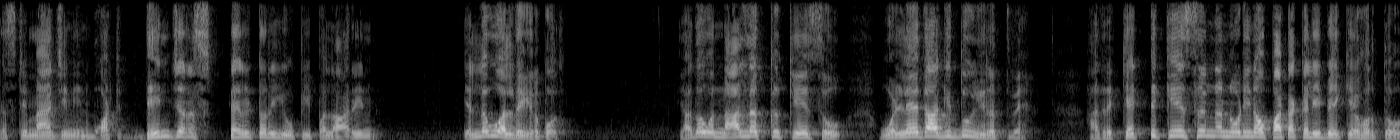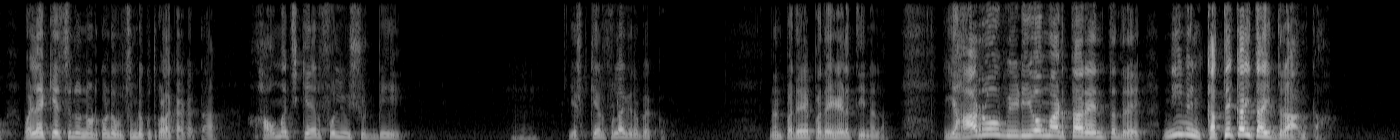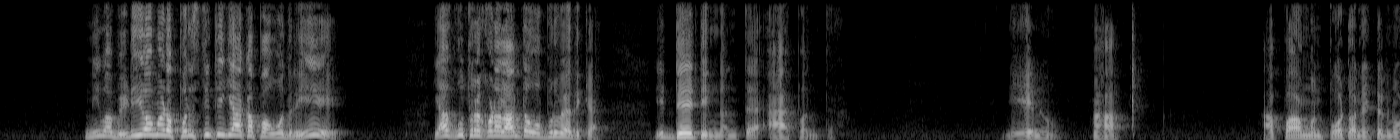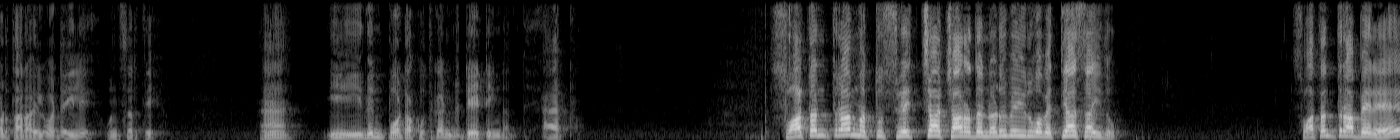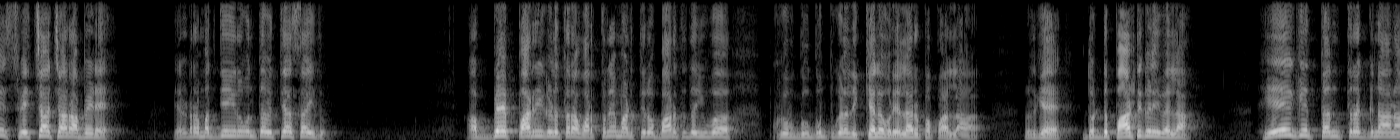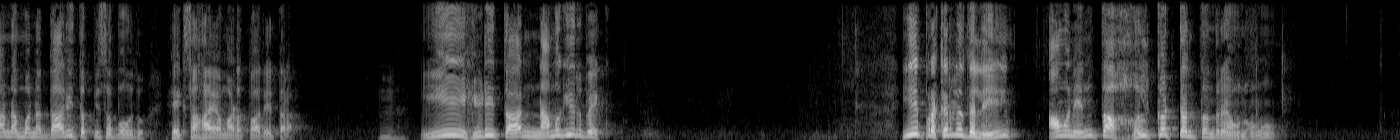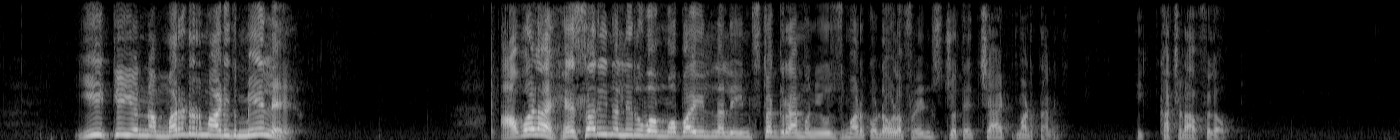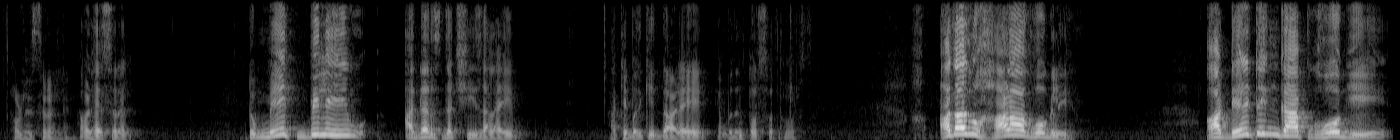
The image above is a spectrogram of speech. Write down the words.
just imagine in what dangerous territory you people are in ಎಲ್ಲವೂ ಅಲ್ಲದೆ ಇರ್ಬೋದು. ಯಾವುದೋ ಒಂದು ನಾಲ್ಕು ಕೇಸು ಒಳ್ಳೆಯದಾಗಿದ್ದು ಇರುತ್ತವೆ ಆದರೆ ಕೆಟ್ಟ ಕೇಸನ್ನು ನೋಡಿ ನಾವು ಪಾಠ ಕಲಿಬೇಕೇ ಹೊರತು ಒಳ್ಳೆ ಕೇಸನ್ನು ನೋಡಿಕೊಂಡು ಸುಮ್ಮನೆ ಕುತ್ಕೊಳ್ಳೋಕ್ಕಾಗತ್ತಾ how much careful you should be ಎಷ್ಟು ಕೇರ್ಫುಲ್ ಆಗಿರಬೇಕು? ನಾನು ಪದೇ ಪದೇ ಹೇಳ್ತೀನಲ್ಲ. ಯಾರೋ ವಿಡಿಯೋ ಮಾಡ್ತಾರೆ ಅಂತಂದರೆ ನೀವೇನು ಕತೆ ಕಾಯ್ತಾ ಇದ್ರಾ ಅಂತ? ನೀವು ಆ ವಿಡಿಯೋ ಮಾಡೋ ಪರಿಸ್ಥಿತಿಗೆ ಯಾಕಪ್ಪ ಹೋದ್ರಿ? ಯಾಕೆ ಉತ್ತರ ಕೊಡಲ್ಲ ಅಂತ ಒಬ್ರು ಅದಕ್ಕೆ? ಈ ಡೇಟಿಂಗ್ ಅಂತೆ ಆ್ಯಪ್ ಅಂತೆ. ಏನು? ಹಾಂ ಅಪ್ಪ, ಅಮ್ಮನ ಫೋಟೋ ನೆಟ್ಟಿಗೆ ನೋಡ್ತಾರೋ ಇಲ್ವ ಡೈಲಿ ಒಂದು ಸರ್ತಿ ಹಾಂ ಈ ಇದನ್ನ ಫೋಟೋ ಕೂತ್ಕೊಂಡು ಡೇಟಿಂಗ್ ಅಂತೆ ಆ್ಯಪ್ ಸ್ವಾತಂತ್ರ್ಯ ಮತ್ತು ಸ್ವೇಚ್ಛಾಚಾರದ ನಡುವೆ ಇರುವ ವ್ಯತ್ಯಾಸ ಇದು. ಸ್ವಾತಂತ್ರ್ಯ ಬೇರೆ, ಸ್ವೇಚ್ಛಾಚಾರ ಬೇರೆ. ಎರಡರ ಮಧ್ಯೆ ಇರುವಂಥ ವ್ಯತ್ಯಾಸ ಇದು. ಅಬ್ಬೆ ಪಾರಿಗಳ ಥರ ವರ್ತನೆ ಮಾಡ್ತಿರೋ ಭಾರತದ ಯುವ ಗುಂಪುಗಳಲ್ಲಿ ಕೆಲವರು, ಎಲ್ಲರೂ ಪಾಪ ಅಲ್ಲ. ನನಗೆ ದೊಡ್ಡ ಪಾಠಗಳಿವೆಲ್ಲ. ಹೇಗೆ ತಂತ್ರಜ್ಞಾನ ನಮ್ಮನ್ನು ದಾರಿ ತಪ್ಪಿಸಬಹುದು? ಹೇಗೆ ಸಹಾಯ ಮಾಡುತ್ತೋ ಅದೇ ಥರ ಈ ಹಿಡಿತ ನಮಗಿರಬೇಕು. ಈ ಪ್ರಕರಣದಲ್ಲಿ ಅವನೆಂಥ ಹಲ್ಕಟ್ ಅಂತಂದರೆ ಅವನು ಈಕೆಯನ್ನು ಮರ್ಡರ್ ಮಾಡಿದ ಮೇಲೆ ಅವಳ ಹೆಸರಿನಲ್ಲಿರುವ ಮೊಬೈಲ್ನಲ್ಲಿ ಇನ್ಸ್ಟಾಗ್ರಾಮನ್ನು ಯೂಸ್ ಮಾಡಿಕೊಂಡು ಅವಳ ಫ್ರೆಂಡ್ಸ್ ಜೊತೆ ಚಾಟ್ ಮಾಡ್ತಾನೆ. ಈ ಕಚಡ ಫೆಲೋ ಅವಳ ಹೆಸರಲ್ಲಿ. ಅವಳ ಹೆಸರಲ್ಲಿ. To make believe others that she is alive ಆಕೆ ಬದುಕಿದ್ದಾಳೆ ಎಂಬುದನ್ನು ತೋರಿಸೋದು. ಅದಾದರೂ ಹಾಳಾಗಿ ಹೋಗಲಿ. ಆ ಡೇಟಿಂಗ್ ಆ್ಯಪ್ಗೆ ಹೋಗಿ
